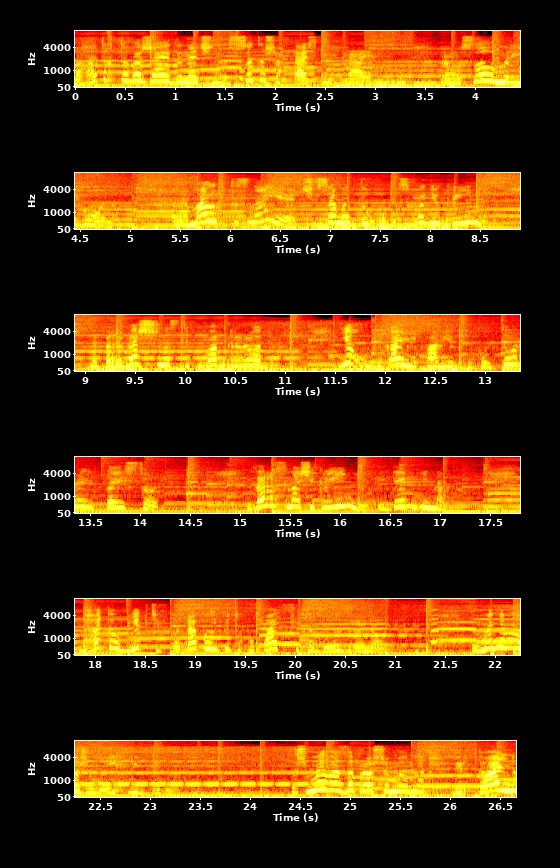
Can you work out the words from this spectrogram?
Багато хто вважає Донеччину суто шахтарським краєм, промисловим регіоном. Але мало хто знає, що саме тут, на сході України, неперевершена степова природа, є унікальні пам'ятки культури та історії. Зараз в нашій країні йде війна. Багато об'єктів потрапили під окупацію та були зруйновані. То ми не можемо їх відвідувати. Тож ми вас запрошуємо на віртуальну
